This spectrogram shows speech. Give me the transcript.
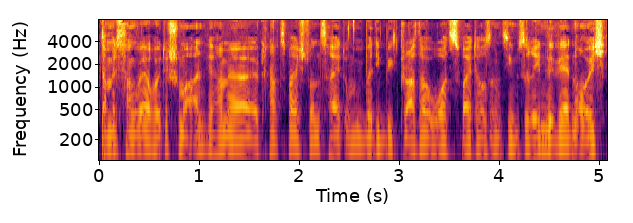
Damit fangen wir ja heute schon mal an. Wir haben ja knapp zwei Stunden Zeit, um über die Big Brother Awards 2007 zu reden. Wir werden euch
